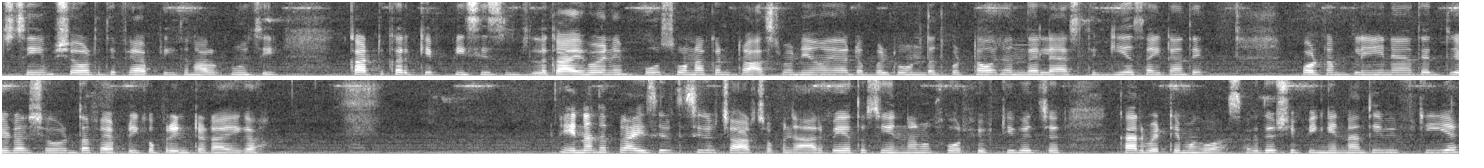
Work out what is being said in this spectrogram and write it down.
ਸੇਮ ਸ਼ਰਟ ਦੇ ਫੈਬਰਿਕ ਦੇ ਨਾਲ ਉਹਨੂੰ ਅਸੀਂ ਕੱਟ ਕਰਕੇ ਪੀਸਿਸ ਲਗਾਏ ਹੋਏ ਨੇ। ਬਹੁਤ ਸੋਹਣਾ ਕੰਟਰਾਸਟ ਬਣਿਆ ਹੋਇਆ ਡਬਲ ਟੋਨ ਦਾ ਦੁਪੱਟਾ ਹੋ ਜਾਂਦਾ ਹੈ ਲੈਸ ਲੱਗੀ ਹੈ ਸਾਈਡਾਂ ਤੇ ਬਾਟਮ ਪਲੇਨ ਹੈ ਤੇ ਜਿਹੜਾ ਸ਼ਰਟ ਦਾ ਫੈਬਰਿਕ ਉਹ ਪ੍ਰਿੰਟਡ ਆਏਗਾ। ਇਹਨਾਂ ਦਾ ਪ੍ਰਾਈਸ ਸਿਰਫ ਸਿਰਫ 450 ਰੁਪਏ ਹੈ ਤੁਸੀਂ ਇਹਨਾਂ ਨੂੰ 450 ਵਿੱਚ ਘਰ ਬੈਠੇ ਮੰਗਵਾ ਸਕਦੇ ਹੋ। ਸ਼ਿਪਿੰਗ ਇਹਨਾਂ ਦੀ ਵੀ ਫ੍ਰੀ ਹੈ।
